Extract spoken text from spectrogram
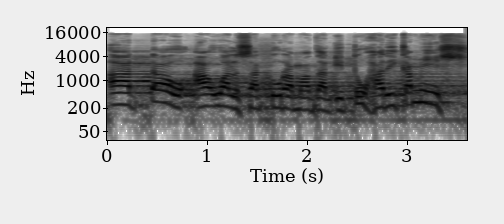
atau awal satu Ramadan itu hari Kamis.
